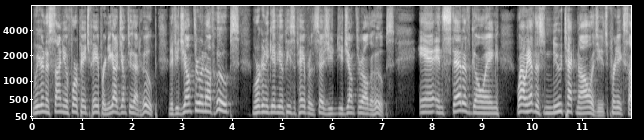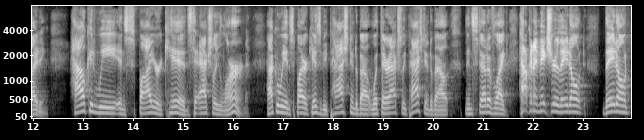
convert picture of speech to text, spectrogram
We're going to assign you a four page paper and you got to jump through that hoop. And if you jump through enough hoops, we're going to give you a piece of paper that says you, you jump through all the hoops. And instead of going, wow, we have this new technology. It's pretty exciting. How could we inspire kids to actually learn? How can we inspire kids to be passionate about what they're actually passionate about instead of like, how can I make sure they don't, they don't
